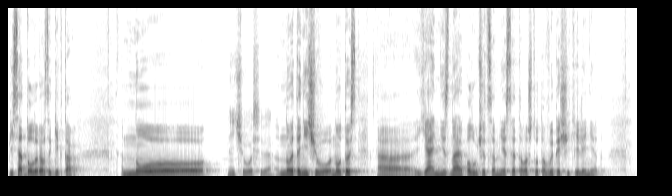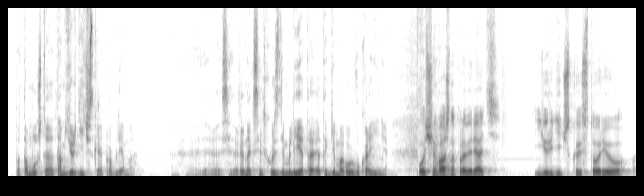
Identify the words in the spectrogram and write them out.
50 долларов за гектар. Но... Ничего себе. Но это ничего. Ну, то есть э, я не знаю, получится мне с этого что-то вытащить или нет. Потому что там юридическая проблема. Рынок сельхозземли это, – это геморрой в Украине. Очень а, важно проверять юридическую историю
